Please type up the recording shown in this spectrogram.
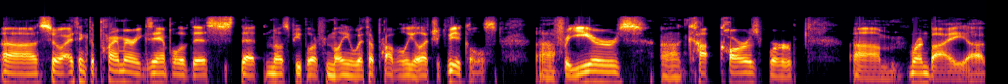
Uh, so I think the primary example of this that most people are familiar with are probably electric vehicles. Uh, for years, uh, ca- cars were um, run by uh,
